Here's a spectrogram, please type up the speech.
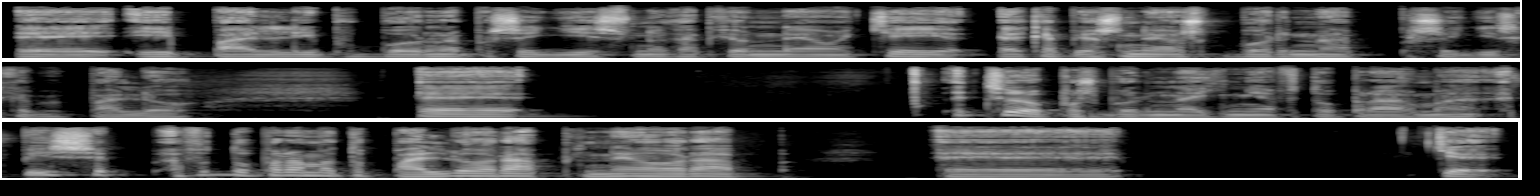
ε, οι παλιοί που μπορούν να προσεγγίσουν κάποιο νέο και ε, κάποιος νέος που μπορεί να προσεγγίσει κάποιο παλιό. Ε, δεν ξέρω πώς μπορεί να γίνει αυτό το πράγμα. Επίσης, αυτό το πράγμα, το παλιό ραπ, νέο ραπ ε, και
